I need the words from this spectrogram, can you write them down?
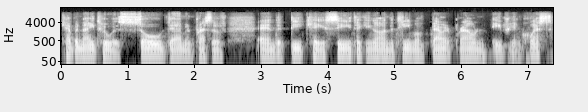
Kevin Knight, who is so damn impressive, and the DKC taking on the team of Barrett Brown, Adrian Quest.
